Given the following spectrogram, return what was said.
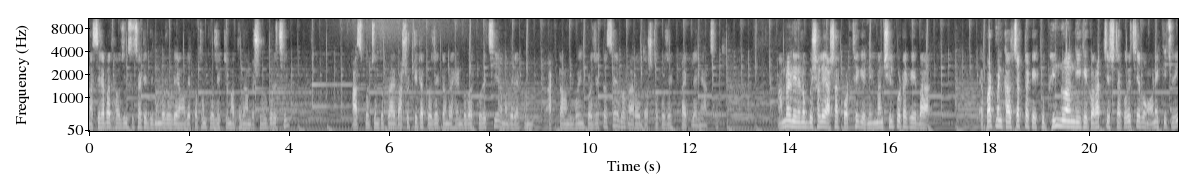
নাসিরাবাদ হাউজিং সোসাইটি দুই নম্বর রোডে আমাদের প্রথম প্রজেক্টের মাধ্যমে আমরা শুরু করেছি। আজ পর্যন্ত প্রায় বাষট্টিটা প্রজেক্ট আমরা হ্যান্ডওভার করেছি। আমাদের এখন আটটা অনগোয়িং প্রজেক্ট আছে এবং আরও দশটা প্রজেক্ট পাইপলাইনে আছে। আমরা নিরানব্বই সালে আসার পর থেকে নির্মাণ শিল্পটাকে বা অ্যাপার্টমেন্ট কালচারটাকে একটু ভিন্ন আঙ্গিকে করার চেষ্টা করেছি এবং অনেক কিছুই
